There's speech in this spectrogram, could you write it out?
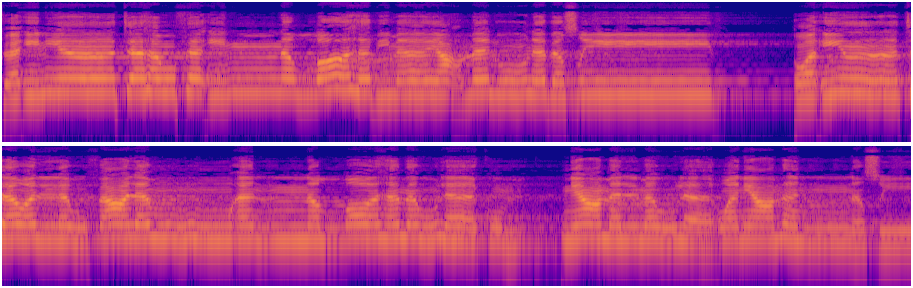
فإن ينتهوا فإن الله بما يعملون بصير وإن تولوا فاعلموا أن الله مولاكم نعم المولى ونعم النصير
